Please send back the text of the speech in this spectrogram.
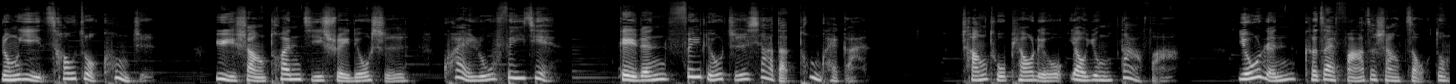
容易操作控制，遇上湍急水流时快如飞箭，给人飞流直下的痛快感。长途漂流要用大筏，游人可在筏子上走动，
